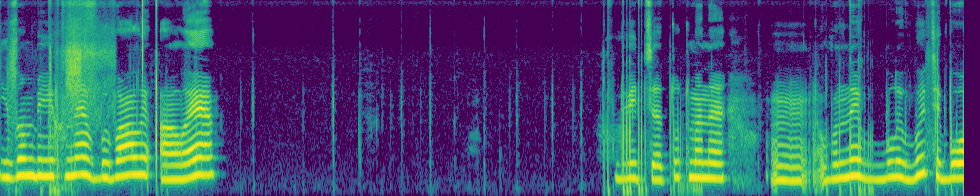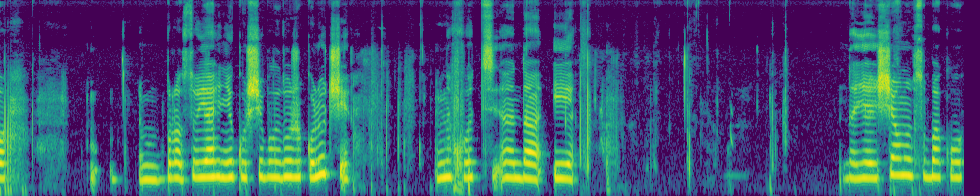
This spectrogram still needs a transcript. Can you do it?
І зомбі їх не вбивали, але. Дивіться, тут в мене вони були вбиті, бо просто ягідні кущі були дуже колючі. Не хоч, е, да, і да, я ще одну собаку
